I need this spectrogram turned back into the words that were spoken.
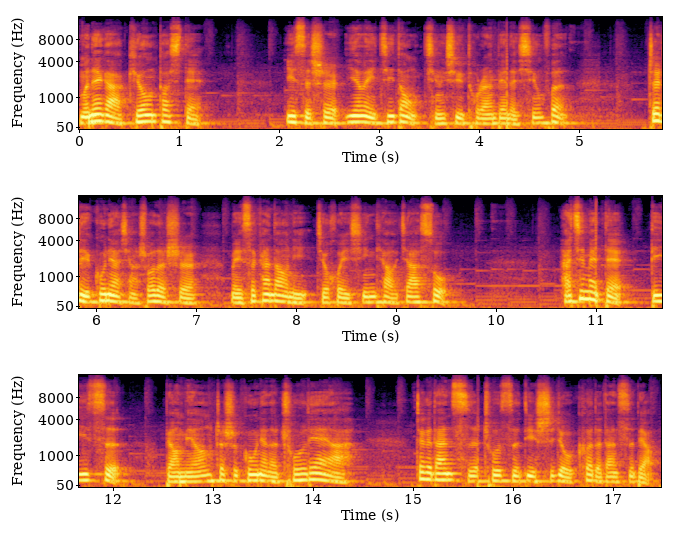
胸がキュンとして，意思是因为激动，情绪突然变得兴奋。这里姑娘想说的是，每次看到你就会心跳加速。初めて 第一次，表明这是姑娘的初恋啊。这个单词出自第十九课的单词表。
